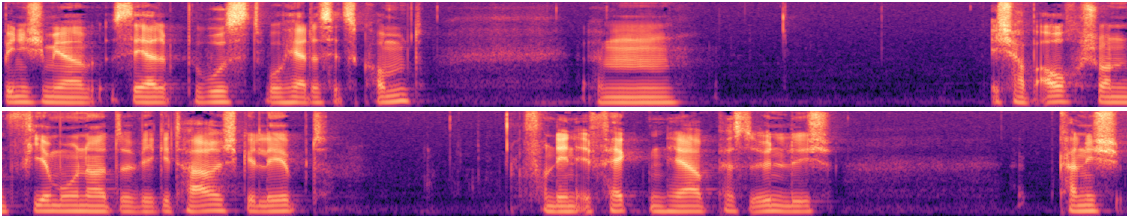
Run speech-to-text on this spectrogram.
bin ich mir sehr bewusst, woher das jetzt kommt. Ähm, ich habe auch schon vier Monate vegetarisch gelebt. Von den Effekten her persönlich kann ich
